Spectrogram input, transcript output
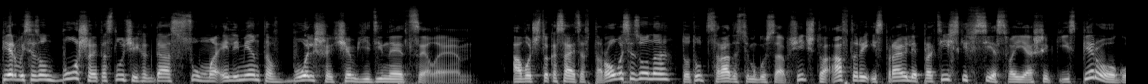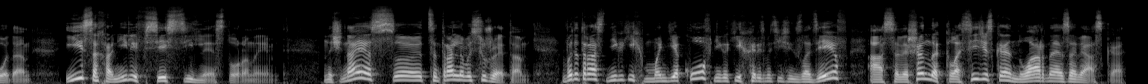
первый сезон Боша — это случай, когда сумма элементов больше, чем единое целое. А вот что касается второго сезона, то тут с радостью могу сообщить, что авторы исправили практически все свои ошибки из первого года и сохранили все сильные стороны начиная с э, центрального сюжета. В этот раз никаких маньяков, никаких харизматичных злодеев, а совершенно классическая нуарная завязка.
